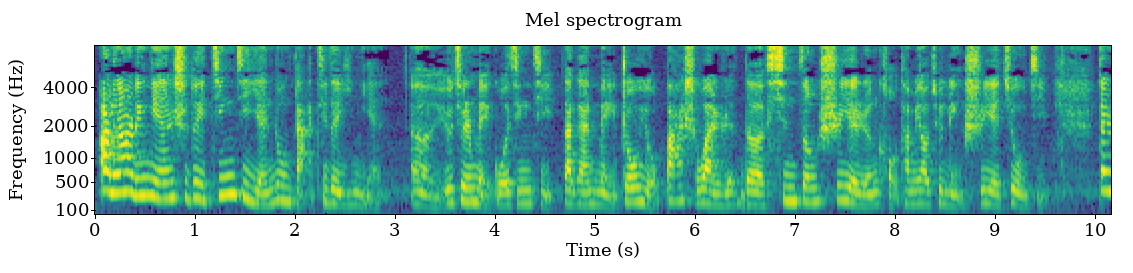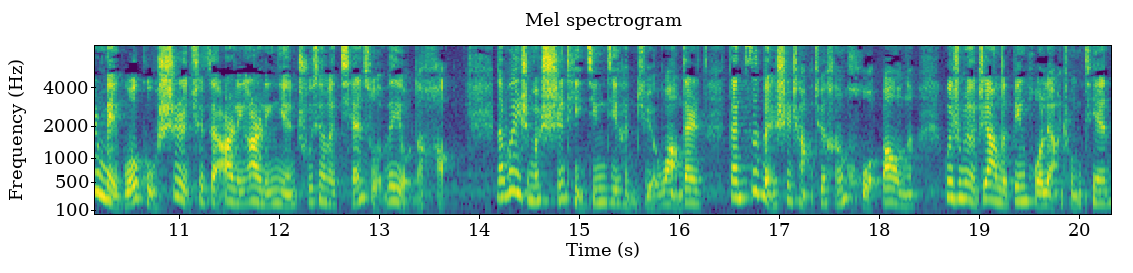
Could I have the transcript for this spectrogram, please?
二零二零年是对经济严重打击的一年，嗯，尤其是美国经济，大概每周有八十万人的新增失业人口，他们要去领失业救济。但是美国股市却在二零二零年出现了前所未有的好。那为什么实体经济很绝望，但是但资本市场却很火爆呢？为什么有这样的冰火两重天？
